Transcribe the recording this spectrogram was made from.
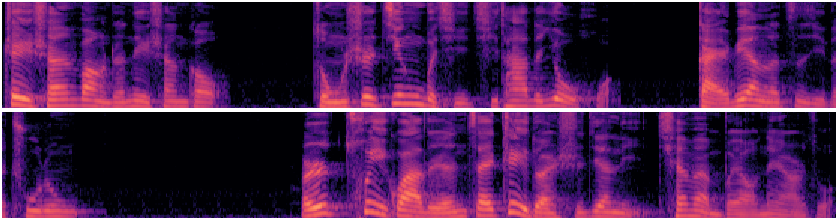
这山望着那山高，总是经不起其他的诱惑，改变了自己的初衷。而翠卦的人在这段时间里千万不要那样做。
